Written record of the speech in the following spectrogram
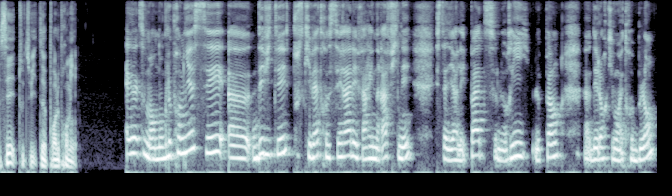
C'est tout de suite pour le premier. Exactement. Donc le premier, c'est euh, d'éviter tout ce qui va être céréales et farines raffinées, c'est-à-dire les pâtes, le riz, le pain, euh, dès lors qu'ils vont être blancs,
